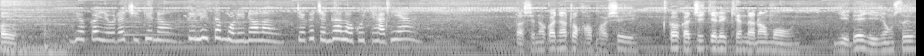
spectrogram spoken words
tư giờ có đã chỉ thế nào? Tí lý tâm một lý nó là chỉ có chẳng ga của thả thế ta sẽ nó có nhớ trong học học sĩ có cả chỉ chỉ lý khen đã nó mù gì để sư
